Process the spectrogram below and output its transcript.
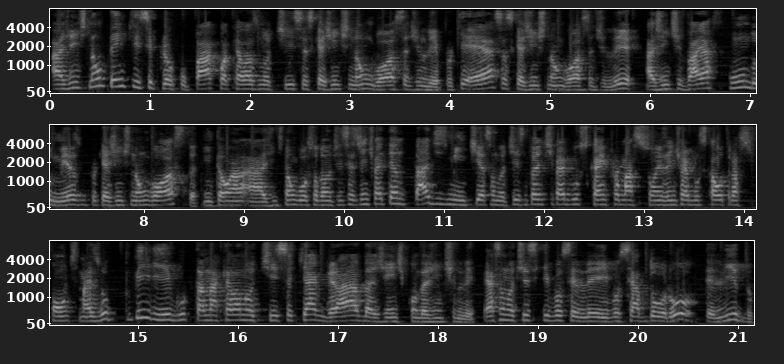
a gente não tem que se preocupar com aquelas notícias que a gente não gosta de ler, porque essas que a gente não gosta de ler, a gente vai a fundo mesmo porque a gente não gosta. Então, a, a gente não gostou da notícia, a gente vai tentar desmentir essa notícia, então a gente vai buscar informações, a gente vai buscar outras fontes, mas o perigo está naquela notícia que agrada a gente quando a gente lê. Essa notícia que você lê e você adorou ter lido,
